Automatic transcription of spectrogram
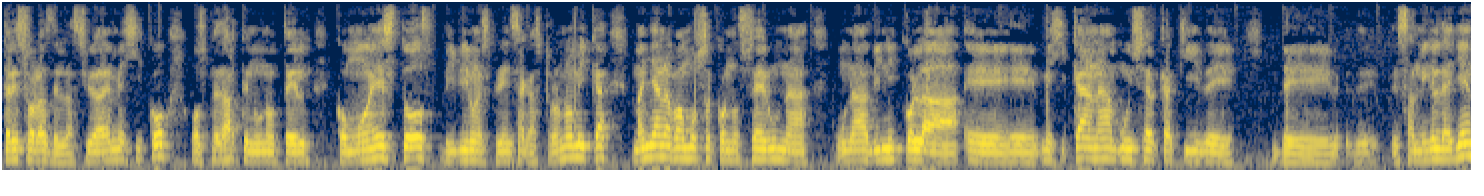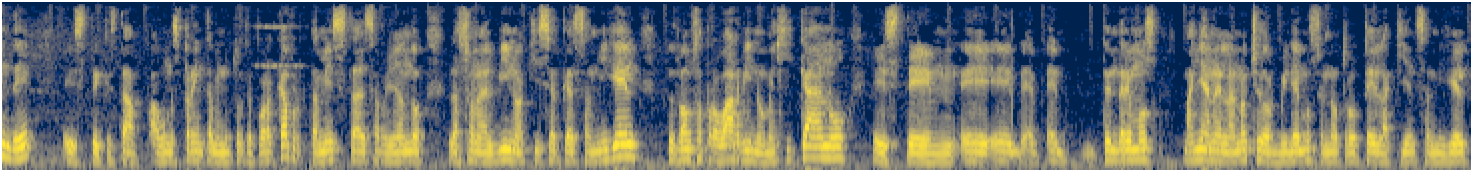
tres horas de la Ciudad de México, hospedarte en un hotel como estos, vivir una experiencia gastronómica. Mañana vamos a conocer una, una vinícola eh, mexicana muy cerca aquí de, de, San Miguel de Allende, este, que está a unos 30 minutos de por acá, porque también se está desarrollando la zona del vino aquí cerca de San Miguel. Entonces vamos a probar vino mexicano, este, eh, eh, eh, tendremos Mañana en la noche dormiremos en otro hotel aquí en San Miguel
